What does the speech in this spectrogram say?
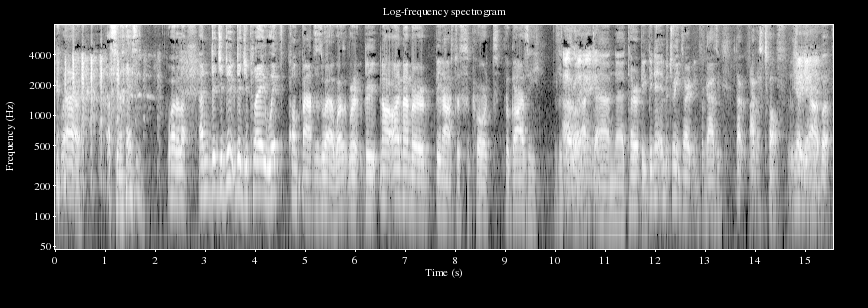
Yeah. Wow, that's amazing. What a lot! And did you do? Did you play with punk bands as well? Was, were, do, no, I remember being asked to support Fugazi as a Oh, double right, act yeah. and uh, therapy. Been in between therapy and Fugazi. That that was tough. It was Yeah, really yeah, hard, yeah. but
